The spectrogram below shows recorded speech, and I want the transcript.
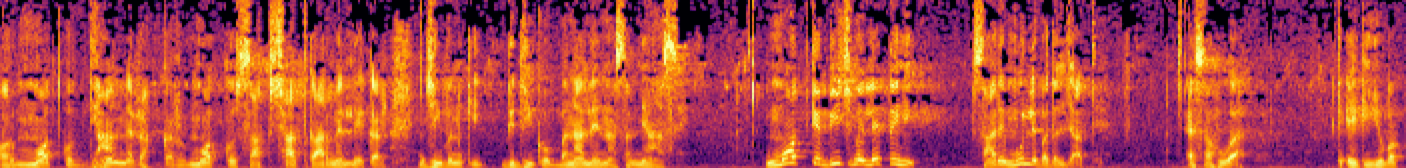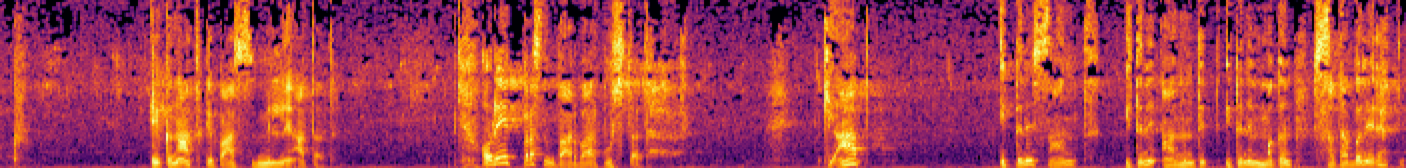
और मौत को ध्यान में रखकर, मौत को साक्षात्कार में लेकर, जीवन की विधि को बना लेना संन्यास है। मौत के बीच में लेते ही सारे मूल्य बदल जाते ऐसा हुआ कि एक युवक एक नाथ के पास मिलने आता था और एक प्रश्न बार बार पूछता था कि आप इतने शांत इतने आनंदित, इतने मगन सदा बने रहते।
